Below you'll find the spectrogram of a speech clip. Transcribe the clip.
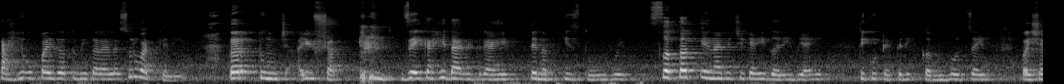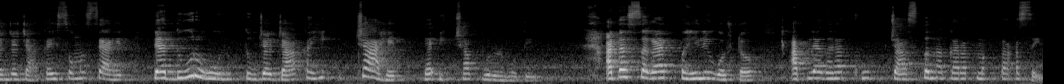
काही उपाय जर तुम्ही करायला सुरुवात केली तर तुमच्या आयुष्यात जे काही दारिद्र्य आहे ते नक्कीच दूर होईल. सतत येणारी जी काही गरिबी आहे ती कुठेतरी कमी होत जाईल. पैशांच्या ज्या काही समस्या आहेत त्या दूर होऊन तुमच्या ज्या काही इच्छा आहेत ह्या इच्छा पूर्ण होतील. आता सगळ्यात पहिली गोष्ट आपल्या घरात खूप जास्त नकारात्मकता असेल.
